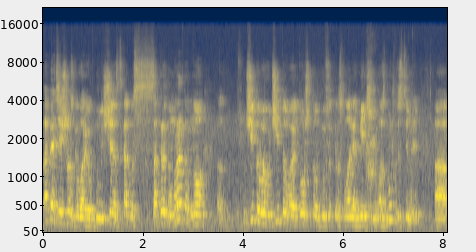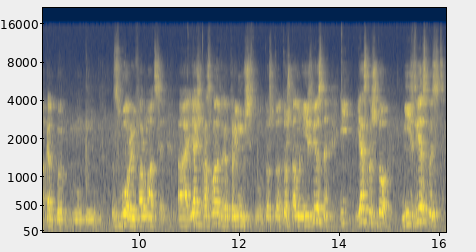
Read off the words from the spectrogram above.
опять я еще раз говорю, будущее как бы с сокрытым мраком, но э, учитывая, учитывая то, что мы все-таки располагаем меньшими возможностями, а, как бы сбора информации, а, я рассматриваю как преимущество. То что, то, что оно неизвестно. И ясно, что неизвестность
